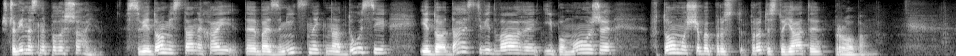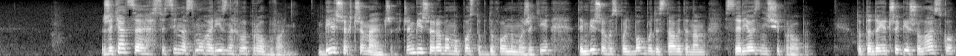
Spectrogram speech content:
що Він нас не полишає. Свідомість та нехай тебе зміцнить на дусі і додасть відваги, і поможе в тому, щоб протистояти пробам. Життя це суцільна смуга різних випробувань, більших чи менших. Чим більше робимо поступ в духовному житті, тим більше Господь Бог буде ставити нам серйозніші проби. Тобто, даючи більшу ласку,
